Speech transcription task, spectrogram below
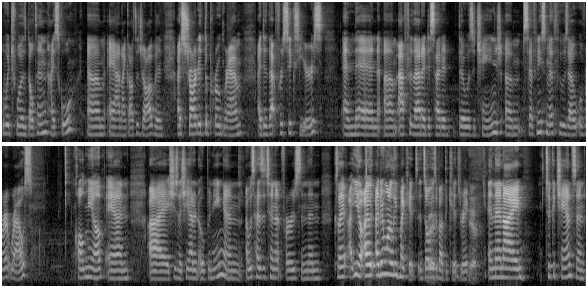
which was Belton High School, um, and I got the job and I started the program. I did that for six years. And then um, after that, I decided there was a change. Um, Stephanie Smith, who was out over at Rouse, called me up and I, she said she had an opening and I was hesitant at first and then because I, I you know I, I didn't want to leave my kids it's always Right. about the kids right Yeah. and then I took a chance and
